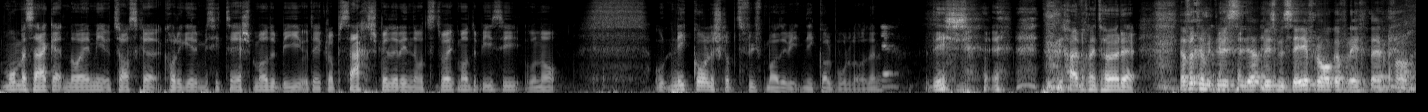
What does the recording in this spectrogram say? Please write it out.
muss man sagen, Noemi und Saskia korrigieren, wir sind das erste Mal dabei und ich glaube sechs Spielerinnen, die das zweite Mal dabei sind und noch und Nicole ist, glaube ich, das fünfte Mal dabei. Nicole Bull, oder? Ja. Die, ist, die, kann einfach nicht hören. Ja, vielleicht müssen, ja, müssen wir sie fragen, vielleicht einfach.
